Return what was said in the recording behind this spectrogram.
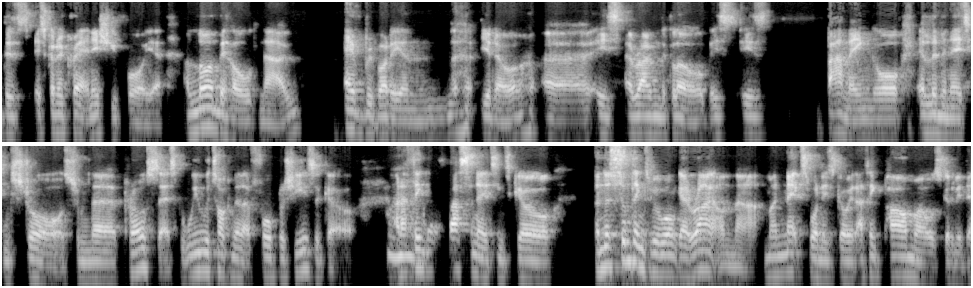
this it's going to create an issue for you and lo and behold now everybody and you know uh, is around the globe is is banning or eliminating straws from the process. But we were talking about that four plus years ago, wow. and I think it's fascinating to go. And there's some things we won't get right on that. My next one is going. I think palm oil is going to be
